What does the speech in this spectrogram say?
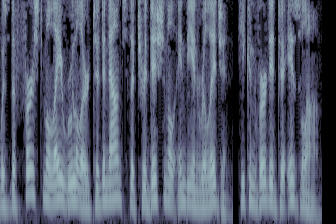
was the first Malay ruler to denounce the traditional Indian religion. He converted to Islam,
